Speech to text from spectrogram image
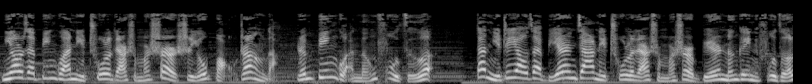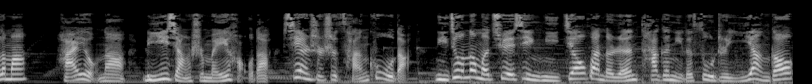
你要是在宾馆里出了点什么事儿，是有保障的，人宾馆能负责。但你这要在别人家里出了点什么事儿，别人能给你负责了吗？还有呢，理想是美好的，现实是残酷的。你就那么确信你交换的人，他跟你的素质一样高，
